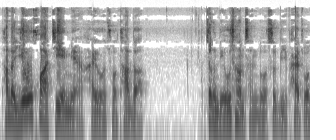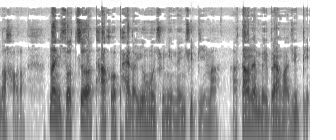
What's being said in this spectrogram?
它的优化界面，还有说它的这个流畅程度是比派做的好的。那你说这它和派的用户群里能去比吗？啊，当然没办法去比。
